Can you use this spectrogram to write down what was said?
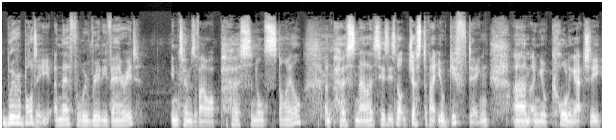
we're a body and therefore we're really varied. in terms of our personal style and personalities. It's not just about your gifting um, and your calling. Actually,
